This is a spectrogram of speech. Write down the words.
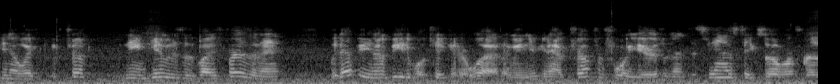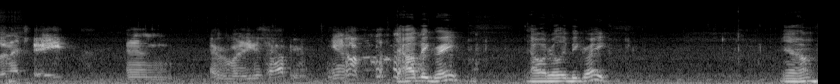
you know, if, if Trump named him as the vice president, would that be an unbeatable ticket or what? I mean, you're going to have Trump for four years, and then DeSantis takes over for the next eight, and everybody is happy. You know. that would be great. That would really be great. You know.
